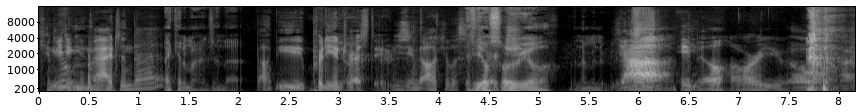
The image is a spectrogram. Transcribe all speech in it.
Can you meeting- imagine that? I can imagine that. That'd be pretty interesting. using the Oculus. It in feels so church? real. And I'm gonna be Yeah. Hey Bill, how are you? Oh my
